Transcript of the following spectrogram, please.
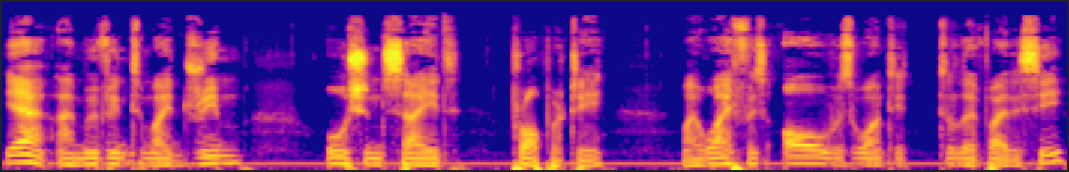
Yeah, I'm moving to my dream oceanside property. My wife has always wanted to live by the sea,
